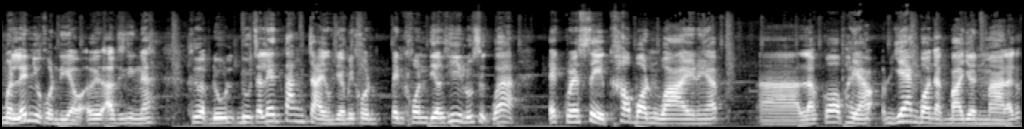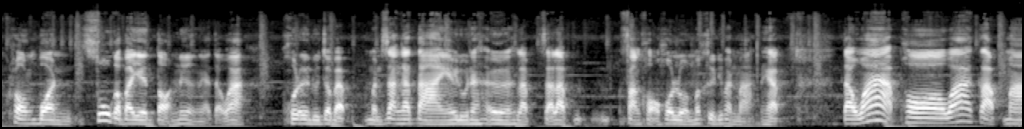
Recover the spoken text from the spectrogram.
เหมือนเล่นอยู่คนเดียวเออเอาจริงๆนะคือแบบดูดูจะเล่นตั้งใจผมจะมีคนเป็นคนเดียวที่รู้สึกว่า aggressive เข้าบอลไวนะครับอ่าแล้วก็พยายามแย่งบอลจากบาเยนมา แล้วก็ครองบอลสู้กับบาเยนต่อเนื่องเนี่ยแต่ว่าคนอื่นดูจะแบบเหมือนสังกาตายไงไม่รู้นะเออสำหรับสำหรับฝั่งของโคโลนเมื่อคืนที่ผ่านมานะครับแต่ว่าพอว่ากลับมา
